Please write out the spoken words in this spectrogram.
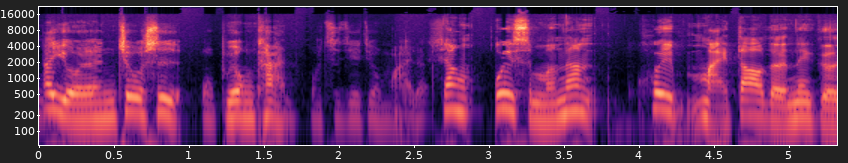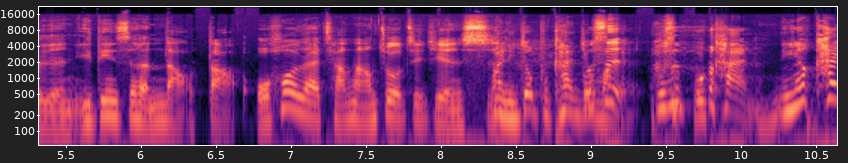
那有人就是我不用看，我直接就买了。像为什么那会买到的那个人一定是很老道？我后来常常做这件事。啊，你都不看就是，不是不看，你要看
